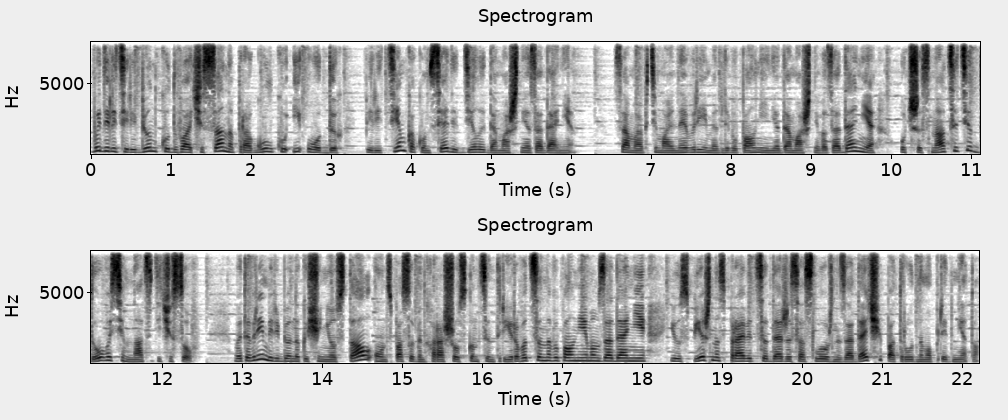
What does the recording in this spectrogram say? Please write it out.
выделите ребенку 2 часа на прогулку и отдых перед тем, как он сядет делать домашнее задание. Самое оптимальное время для выполнения домашнего задания от 16 до 18 часов. В это время ребенок еще не устал, он способен хорошо сконцентрироваться на выполняемом задании и успешно справиться даже со сложной задачей по трудному предмету.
